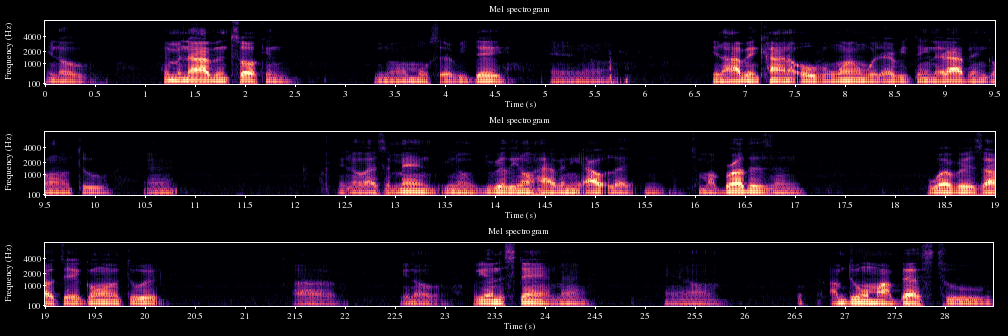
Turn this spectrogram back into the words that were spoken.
you know, him and I have been talking, you know, almost every day, and um, you know, I've been kind of overwhelmed with everything that I've been going through, and you know, as a man, you know, you really don't have any outlet. And to my brothers and whoever is out there going through it, uh, you know, we understand, man and um, I'm doing my best to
